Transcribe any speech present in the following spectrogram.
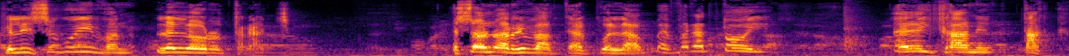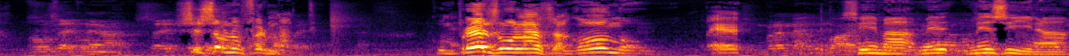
che li seguivano le loro tracce. E sono arrivati a quell'abbeveratoi e i cani tac si sono fermati compreso la Sagomo. Eh. Sì, ma Mesina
